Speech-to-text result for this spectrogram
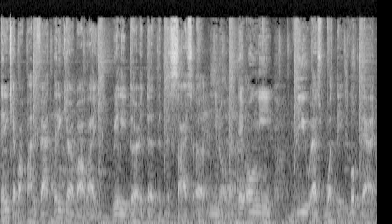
They didn't care about body fat. They didn't care about like really the the, the, the size. Uh, you know, like they only view as what they looked at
